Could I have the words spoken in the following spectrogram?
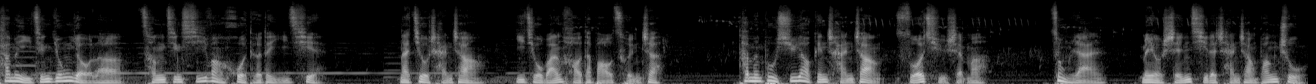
他们已经拥有了曾经希望获得的一切，那旧禅杖依旧完好的保存着，他们不需要跟禅杖索取什么，纵然没有神奇的禅杖帮助，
